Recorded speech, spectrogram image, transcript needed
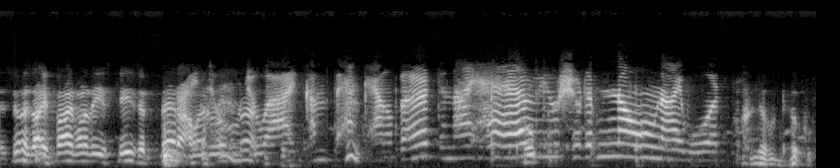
As soon as I find one of these keys that fit, I'll let Told you I'd come back, Albert, and I have. You should have known I would. Oh, no, no.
